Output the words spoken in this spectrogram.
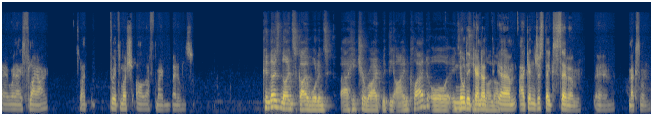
uh, when I fly high. So that's pretty much all of my balloons. Can those nine Sky Wardens uh, hitch a ride with the Ironclad, or no? They cannot. Um, I can just take seven um, maximum.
